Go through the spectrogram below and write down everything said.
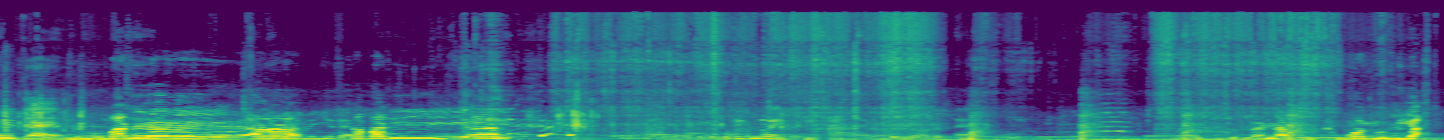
ที่แต่หนึ่งมาที่อ่าสบายดีอะดิกหน่อยขี้อายเอ๊ะที่จะไหนเนี่ยว่าอยู่เนี่ยสบายดีเราสบ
